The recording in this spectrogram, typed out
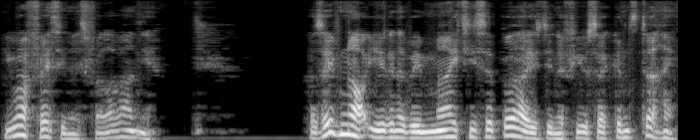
You are facing this fellow, aren't you? Because if not, you're going to be mighty surprised in a few seconds' time.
